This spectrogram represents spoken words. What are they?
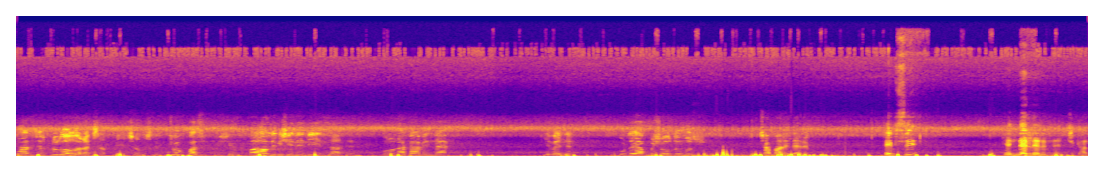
sadece zul olarak satmaya çalıştım. Çok basit. Pahalı bir şey de değil zaten. Bunun akabinde efendim burada yapmış olduğumuz çaparilerim hepsi kendi ellerimden çıkan.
